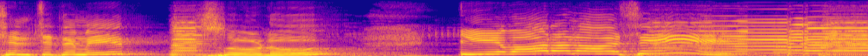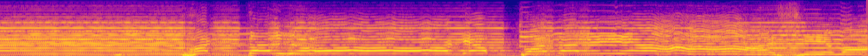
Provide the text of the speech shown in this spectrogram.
వారణాసిని దర్శించితిమి చూడు ఈ వారణాసి భక్తయోగ పదయాసి శివా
